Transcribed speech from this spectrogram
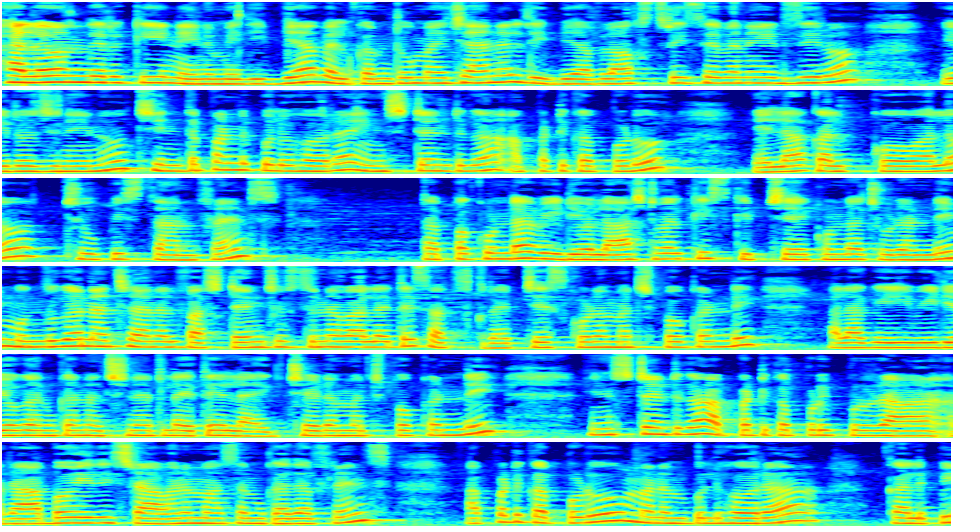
హలో అందరికీ నేను మీ Divya. Welcome to my channel Divya blogs three seven eight zero. ఈరోజు నేను చింతపండు పులిహోర ఇన్స్టెంట్గా అప్పటికప్పుడు ఎలా కలుపుకోవాలో చూపిస్తాను ఫ్రెండ్స్. తప్పకుండా వీడియో లాస్ట్ వరకు స్కిప్ చేయకుండా చూడండి. ముందుగా నా ఛానల్ ఫస్ట్ టైం చూస్తున్న వాళ్ళైతే సబ్స్క్రైబ్ చేసుకోవడం మర్చిపోకండి. అలాగే ఈ వీడియో కనుక నచ్చినట్లయితే లైక్ చేయడం మర్చిపోకండి. ఇన్స్టెంట్గా అప్పటికప్పుడు ఇప్పుడు రా రాబోయేది శ్రావణ మాసం కదా ఫ్రెండ్స్. అప్పటికప్పుడు మనం పులిహోర కలిపి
